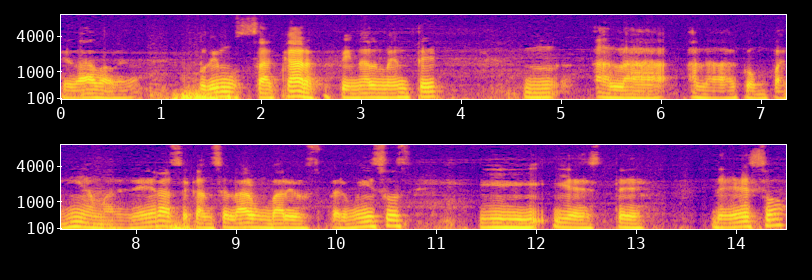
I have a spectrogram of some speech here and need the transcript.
quedaba, ¿verdad? Pudimos sacar finalmente mm, a la a la compañía maderera, se cancelaron varios permisos y, este, de eso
